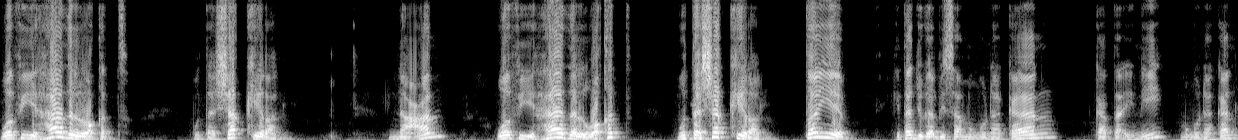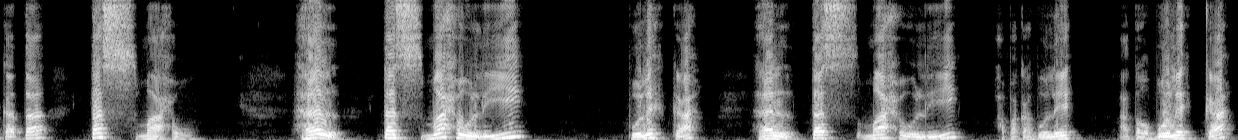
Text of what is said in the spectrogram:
wa fi hadzal waqt mutasyakkiran. Naam wa fi waqt mutasyakkiran. Tayyib. Kita juga bisa menggunakan kata ini menggunakan kata tasmahu. Hal tasmahu li bolehkah Hal tasmahuli apakah boleh atau bolehkah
